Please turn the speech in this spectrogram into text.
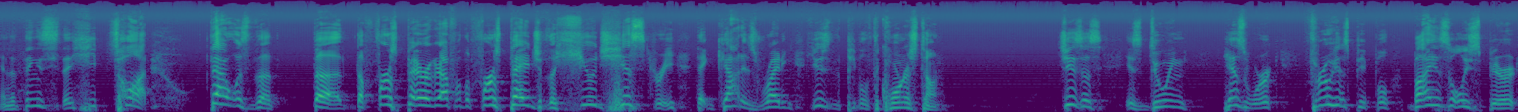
and the things that he taught, that was the, the, the first paragraph of the first page of the huge history that God is writing using the people at the cornerstone. Jesus is doing his work through his people by his Holy Spirit.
